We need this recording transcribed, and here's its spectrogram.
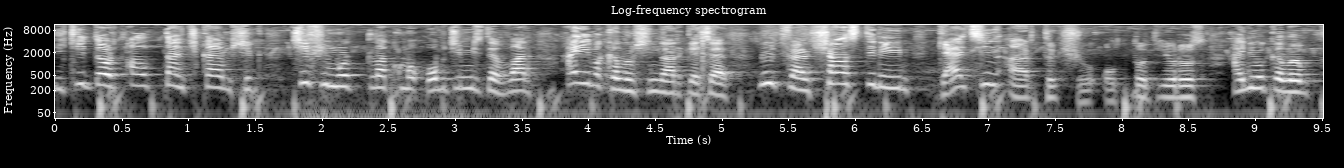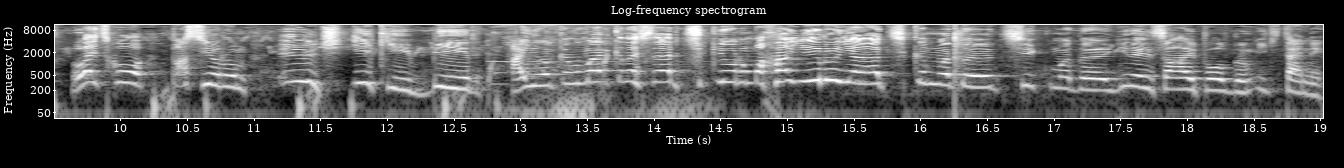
2, 4, 6'dan çıkarmışık. Çift yumurtlatma objemiz de var. Haydi bakalım şimdi arkadaşlar. Lütfen şans dileyin. Gelsin artık şu Otto diyoruz. Haydi bakalım. Let's go. Basıyorum. 3, 2, 1. Haydi bakalım arkadaşlar. Çıkıyorum. Hayır ya çıkmadı. Çıkmadı. Yine sahip olduğum iki tane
